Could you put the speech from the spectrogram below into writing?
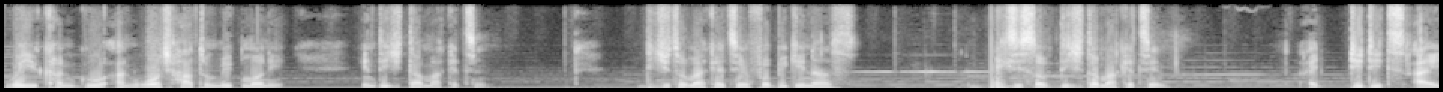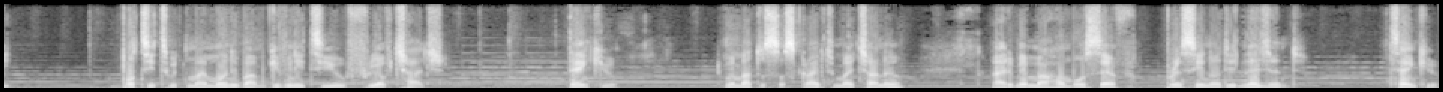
where you can go and watch how to make money in digital marketing. Digital marketing for beginners. Basis of digital marketing. I did it. I bought it with my money, but I'm giving it to you free of charge. Thank you. Remember to subscribe to my channel. I remember my humble self, Eno, the legend. Thank you.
